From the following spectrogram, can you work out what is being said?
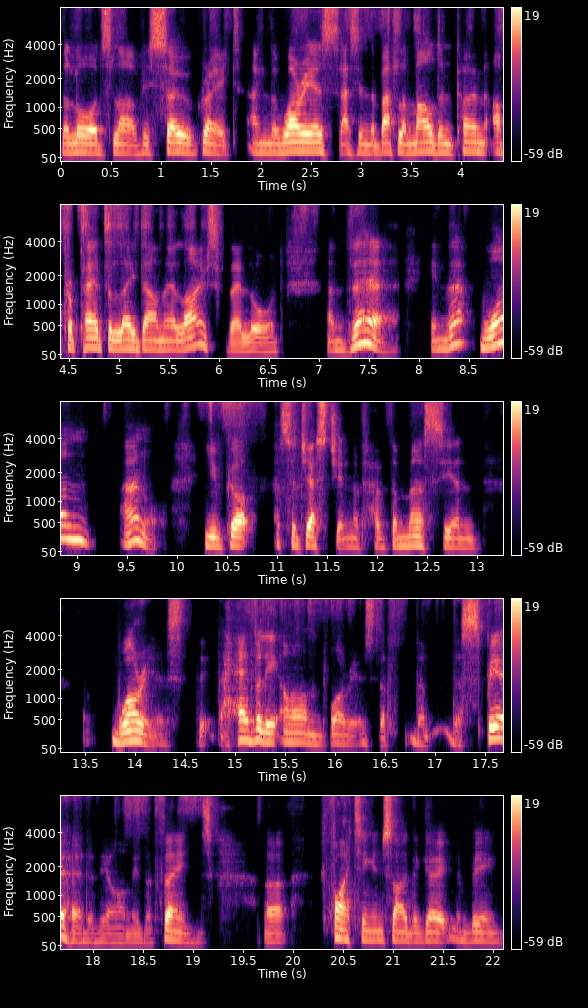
the Lord's love is so great. And the warriors, as in the Battle of Maldon poem, are prepared to lay down their lives for their Lord. And there, in that one annal, you've got a suggestion of, of the Mercian warriors, the, the, heavily armed warriors, the, the, the, spearhead of the army, the Thanes, uh, fighting inside the gate and being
